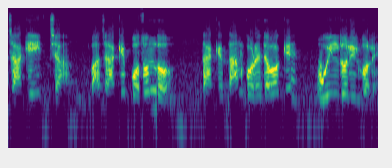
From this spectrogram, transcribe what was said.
যাকে ইচ্ছা বা যাকে পছন্দ তাকে দান করে দেওয়াকে উইল দলিল বলে।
